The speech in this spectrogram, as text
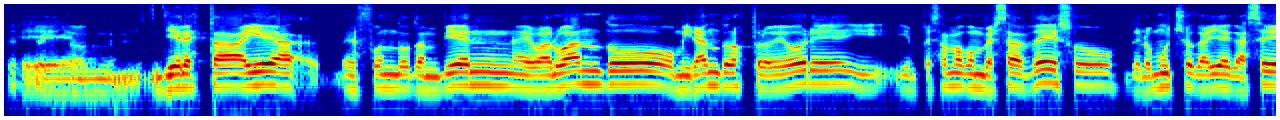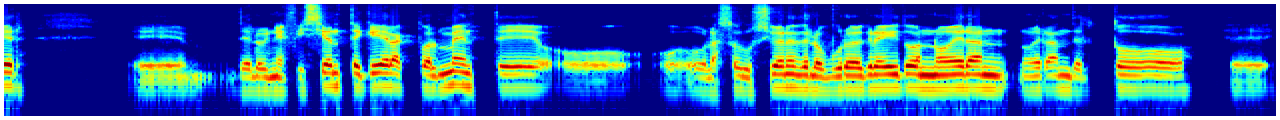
Eh, y él estaba ahí, en el fondo, también evaluando o mirando los proveedores y, empezamos a conversar de eso, de lo mucho que había que hacer, eh, de lo ineficiente que era actualmente o, las soluciones de los buros de crédito no eran, no eran del todo eh,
